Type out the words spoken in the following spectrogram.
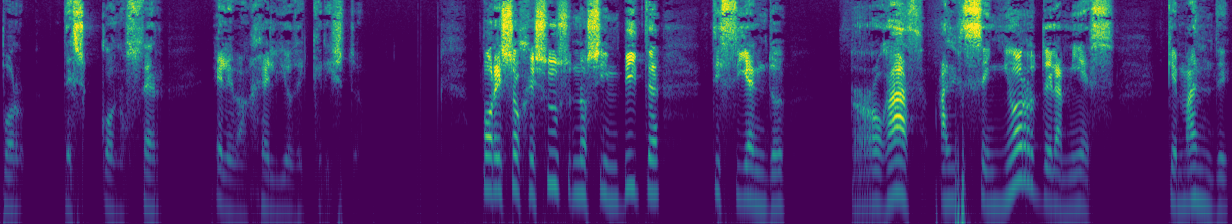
por desconocer el Evangelio de Cristo. Por eso Jesús nos invita diciendo Rogad al Señor de la mies que mande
